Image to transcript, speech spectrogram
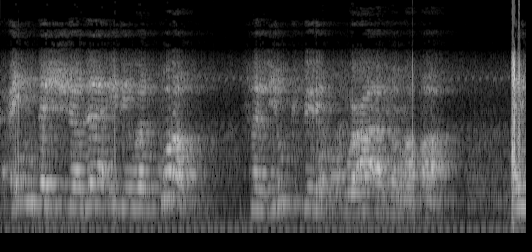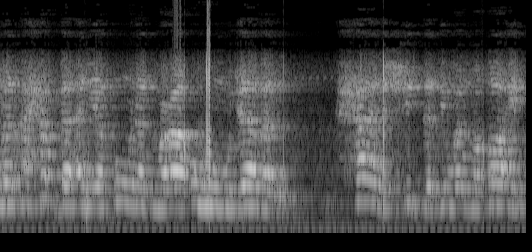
عند الشدائد والكرب فليكثر الدعاء في الرخاء أي من أحب أن يكون دعاؤه مجابا حال الشدة والمصائب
